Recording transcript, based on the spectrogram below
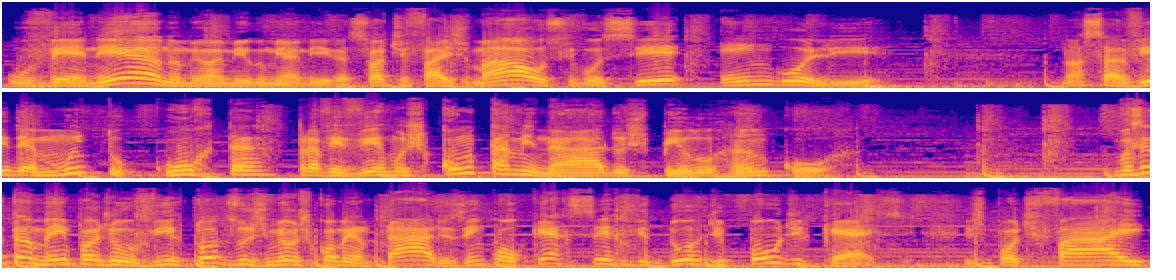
o veneno, meu amigo, minha amiga, só te faz mal se você engolir. Nossa vida é muito curta para vivermos contaminados pelo rancor. Você também pode ouvir todos os meus comentários em qualquer servidor de podcast. Spotify,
